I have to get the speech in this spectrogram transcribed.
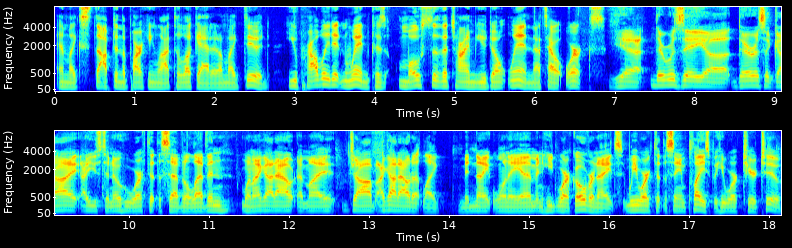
and like stopped in the parking lot to look at it. I'm like, "Dude, you probably didn't win cuz most of the time you don't win. That's how it works." Yeah, there was a uh, there is a guy I used to know who worked at the 7-Eleven. When I got out at my job, I got out at like midnight, 1 a.m., and he'd work overnights. We worked at the same place, but he worked here too.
